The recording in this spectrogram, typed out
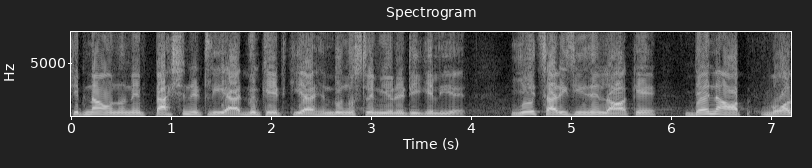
कितना उन्होंने पैशनेटली एडवोकेट किया हिंदू मुस्लिम यूनिटी के लिए। ये सारी चीज़ें ला के देन आप वो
